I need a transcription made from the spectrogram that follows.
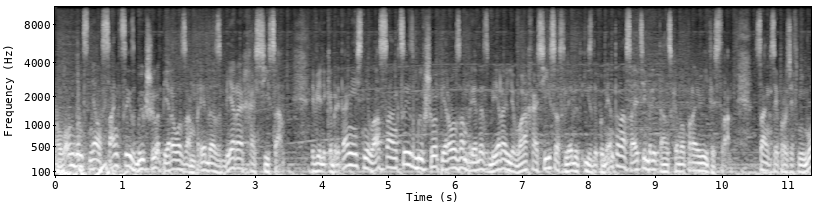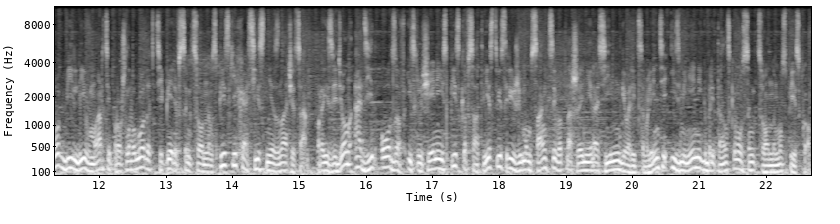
Лондон снял санкции с бывшего первого зампреда Сбера Хасиса. Великобритания сняла санкции с бывшего первого зампреда Сбера Льва Хасиса, следует из документа на сайте британского правительства. Санкции против него ввели в марте прошлого года. Теперь в санкционном списке Хасис не значится. Произведен один отзыв исключение из списка в соответствии с режимом санкций в отношении России, говорится в ленте изменений к британскому санкционному списку.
